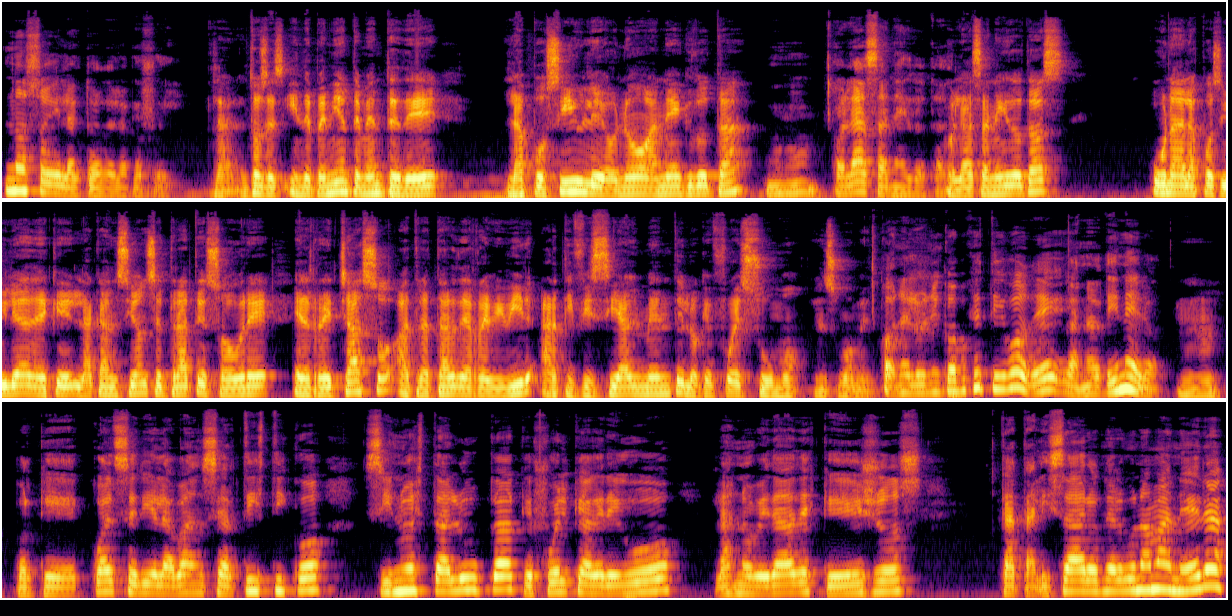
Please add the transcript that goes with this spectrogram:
no soy el actor de lo que fui. Claro, entonces, independientemente de la posible o no anécdota. O las anécdotas. o las anécdotas, una de las posibilidades es que la canción se trate sobre el rechazo a tratar de revivir artificialmente lo que fue Sumo en su momento. Con el único objetivo de ganar dinero. Porque ¿cuál sería el avance artístico si no está Luca, que fue el que agregó las novedades que ellos catalizaron de alguna manera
